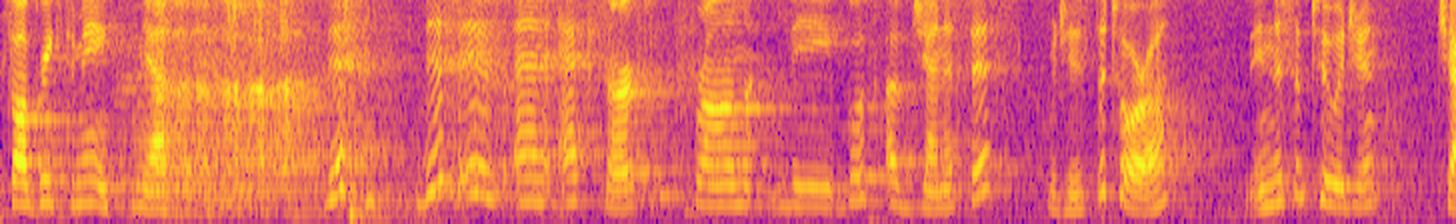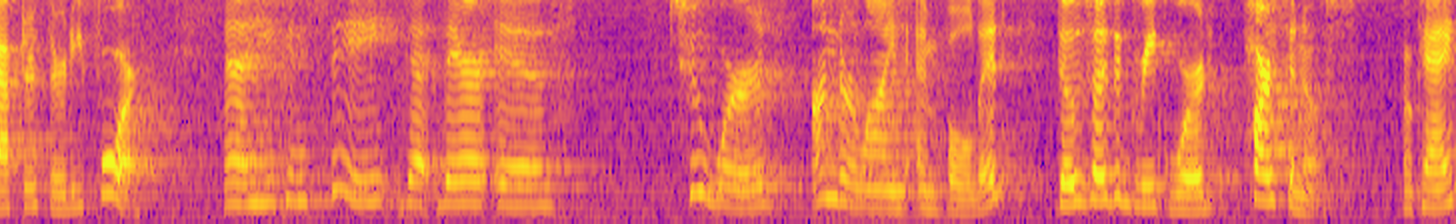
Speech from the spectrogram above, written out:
It's all Greek to me, yeah. this is an excerpt from the book of Genesis, which is the Torah, in the Septuagint, chapter 34. And you can see that there is two words underlined and bolded. Those are the Greek word parthenos. Okay?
